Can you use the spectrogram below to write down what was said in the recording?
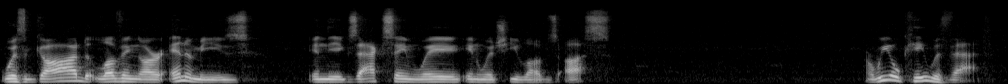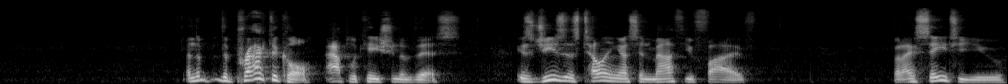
with God loving our enemies in the exact same way in which He loves us? Are we okay with that? And the, the practical application of this is Jesus telling us in Matthew 5 But I say to you,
